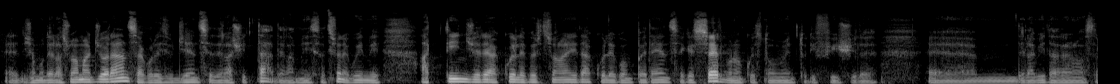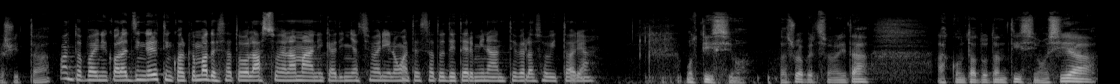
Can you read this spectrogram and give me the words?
eh, diciamo, della sua maggioranza con le esigenze della città, dell'amministrazione, quindi attingere a quelle personalità, a quelle competenze che servono in questo momento difficile della vita della nostra città. Quanto poi Nicola Zingaretti in qualche modo è stato l'asso nella manica di Ignazio Marino, quanto è stato determinante per la sua vittoria? Moltissimo, la sua personalità ha contato tantissimo, sia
